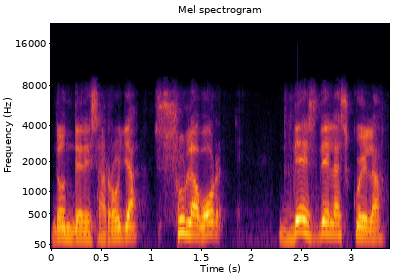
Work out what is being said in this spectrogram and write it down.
donde desarrolla su labor desde la escuela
